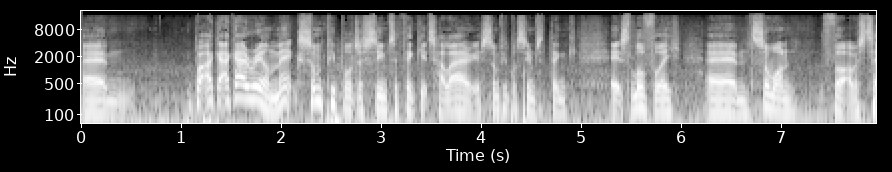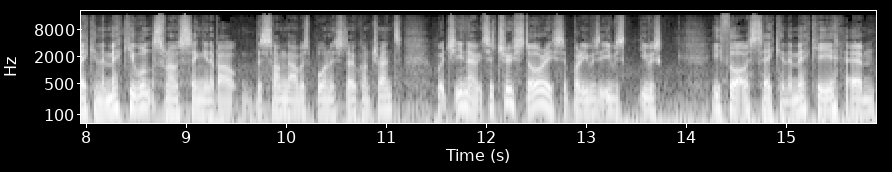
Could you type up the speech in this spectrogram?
Um, but I, I get a real mix. Some people just seem to think it's hilarious. Some people seem to think it's lovely. Um, someone thought I was taking the Mickey once when I was singing about the song I was born in Stoke on Trent, which you know it's a true story. So, but he was he was he was he thought I was taking the Mickey. Um,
